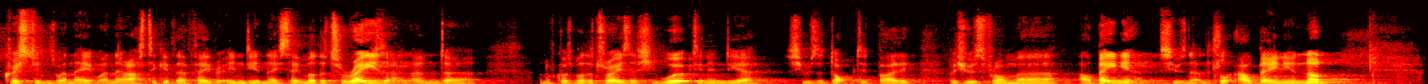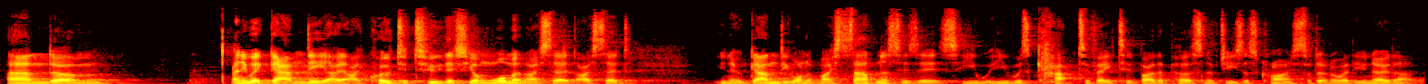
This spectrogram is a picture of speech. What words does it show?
Christians, when, they, when they're asked to give their favourite Indian, they say Mother Teresa. And, uh, and of course, Mother Teresa, she worked in India. She was adopted by the, but she was from uh, Albania. She was a little Albanian nun. And um, anyway, Gandhi, I, I, quoted to this young woman, I said, I said, you know, Gandhi, one of my sadnesses is he, he was captivated by the person of Jesus Christ. I don't know whether you know that.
